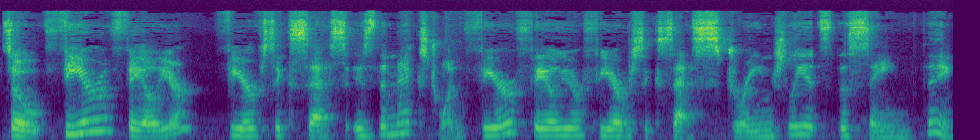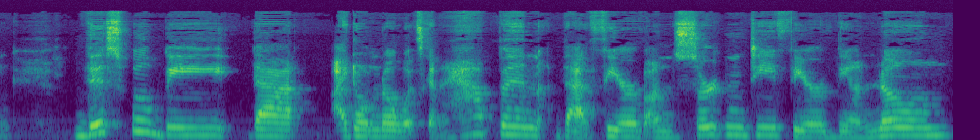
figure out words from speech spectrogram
So fear of failure, fear of success is the next one. Fear of failure, fear of success. Strangely, it's the same thing. This will be that I don't know what's going to happen, that fear of uncertainty, fear of the unknown.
